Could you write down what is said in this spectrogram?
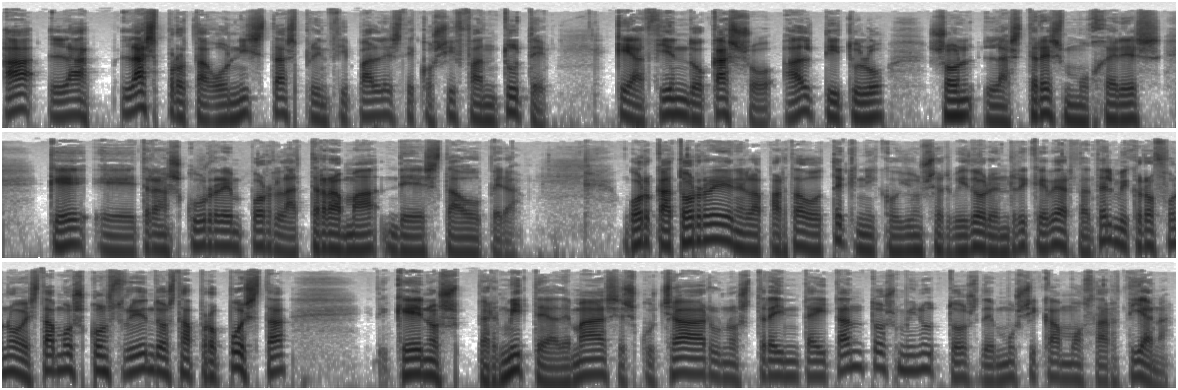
a las protagonistas principales de Così fan tutte que, haciendo caso al título, son las tres mujeres que eh, transcurren por la trama de esta ópera. Gorka Torre en el apartado técnico y un servidor Enrique Berta ante el micrófono estamos construyendo esta propuesta que nos permite además escuchar unos treinta y tantos minutos de música mozartiana.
